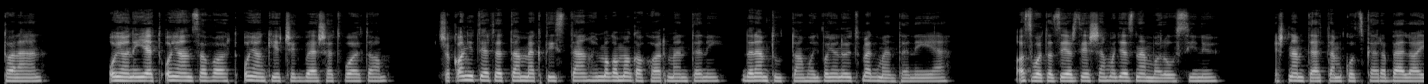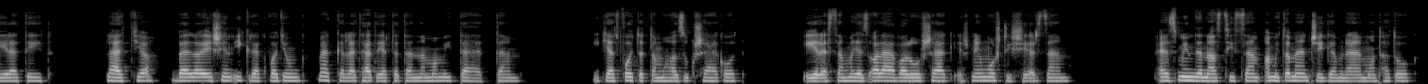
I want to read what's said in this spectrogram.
Talán. Olyan ilyet, olyan zavart, olyan kétségbe esett voltam. Csak annyit értettem meg tisztán, hogy maga meg akar menteni, de nem tudtam, hogy vajon őt megmentenéje. Az volt az érzésem, hogy ez nem valószínű, és nem tettem kockára Bella életét. Látja, Bella és én ikrek vagyunk, meg kellett hát érte tennem, amit tehettem. Így hát folytattam a hazugságot. Éreztem, hogy ez alávalóság, és még most is érzem. Ez minden azt hiszem, amit a mentségemre elmondhatok.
